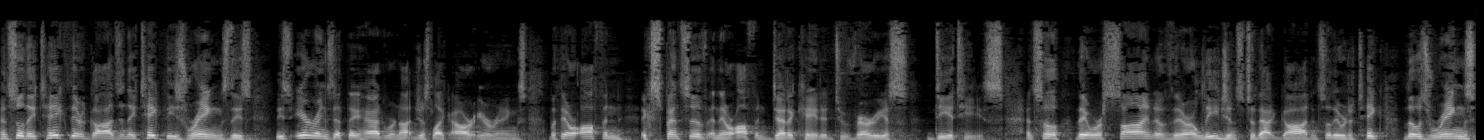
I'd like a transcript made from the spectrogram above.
And so they take their gods and they take these rings, these, these earrings that they had were not just like our earrings, but they were often expensive and they were often dedicated to various deities. And so they were a sign of their allegiance to that God. And so they were to take those rings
